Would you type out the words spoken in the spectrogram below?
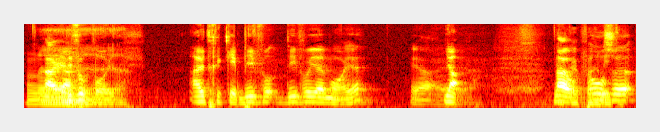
nou ja, die vond mooi. Uitgekipt. Die, die vond jij mooi, hè? Ja. ja. ja. Nou, onze,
